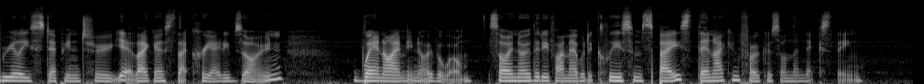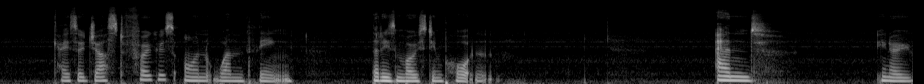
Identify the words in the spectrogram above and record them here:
really step into yeah, like I guess that creative zone when I'm in overwhelm. So I know that if I'm able to clear some space, then I can focus on the next thing. Okay, so just focus on one thing that is most important. And you know,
